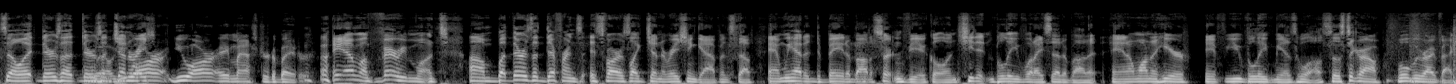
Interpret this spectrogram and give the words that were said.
So it, there's a there's Well, a generation. You are, you are a master debater. I am a very much. Um, but there's a difference as far as like generation gap and stuff. And we had a debate about a certain vehicle, and she didn't believe what I said about it. And I want to hear if you believe me as well. So stick around. We'll be right back.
